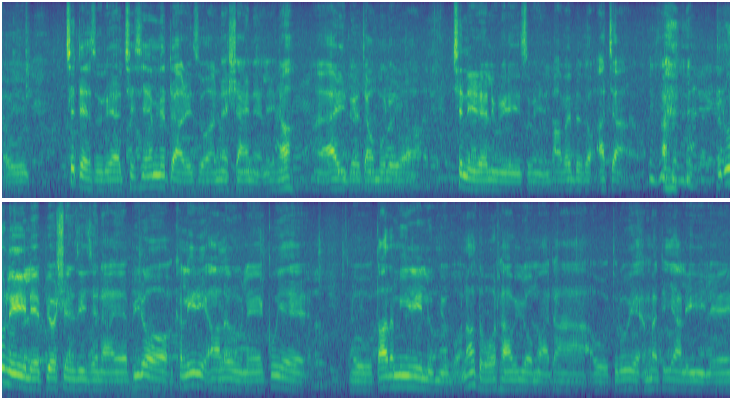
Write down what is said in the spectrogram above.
ဟိုချစ်တယ်ဆိုတဲ့ချစ်ချင်းမေတ္တာတွေဆိုတာနဲ့ဆိုင်တယ်လေနော်အဲအဲ့ဒီအတွက်ကြောင့်မို့လို့တော့ချစ်နေတဲ့လူတွေဆိုရင်ဘာပဲပြောပြောအားကြတယ်ပေါ့သူတို့လေးတွေလည်းပျော်ရွှင်စေချင်တာရယ်ပြီးတော့ကလေးတွေအားလုံးကိုလည်းကိုယ့်ရဲ့ ဟိုသားသမီးလေးလိုမျိုးပေါ့နော်သဘောထားပြီးတော့မှဒါဟိုသူတို့ရဲ့အမတ်တရားလေးတွေလည်း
